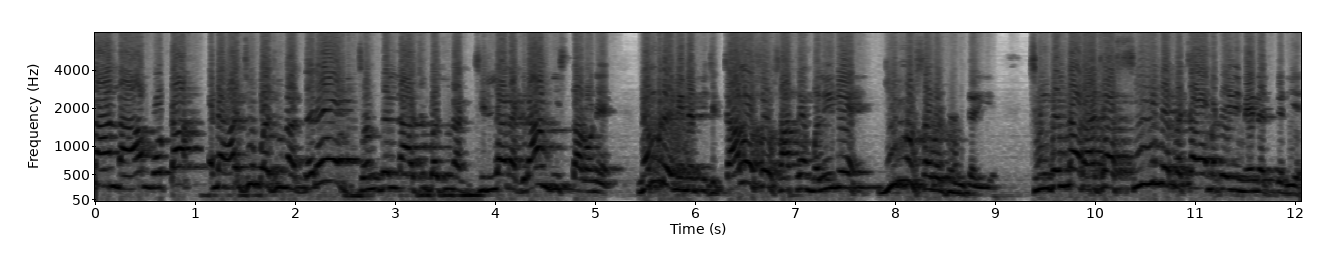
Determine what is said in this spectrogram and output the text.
નાના, મોટા અને આજુબાજુના દરેક જંગલના આજુબાજુના જિલ્લાના ગ્રામ વિસ્તારોને નમ્ર વિનંતી છે. ચાલો સૌ સાથે મળીને ગીરનું સંવર્ધન કરીએ. જંગલના રાજા સિંહને બચાવવા માટેની મહેનત કરીએ.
